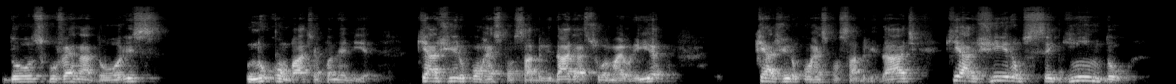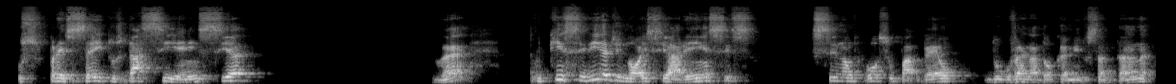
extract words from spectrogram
dos governadores no combate à pandemia, que agiram com responsabilidade, a sua maioria, que agiram com responsabilidade, que agiram seguindo os preceitos da ciência, né? O que seria de nós cearenses se não fosse o papel do governador Camilo Santana,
